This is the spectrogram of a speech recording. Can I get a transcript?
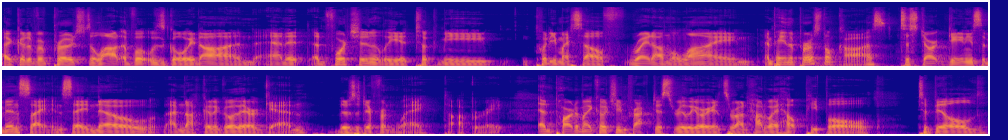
I could have approached a lot of what was going on. And it, unfortunately, it took me putting myself right on the line and paying the personal cost to start gaining some insight and say, no, I'm not going to go there again. There's a different way to operate. And part of my coaching practice really orients around how do I help people to build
